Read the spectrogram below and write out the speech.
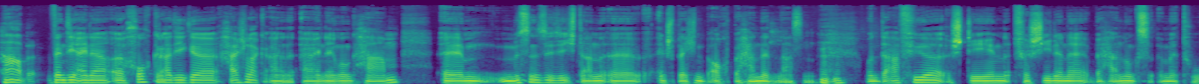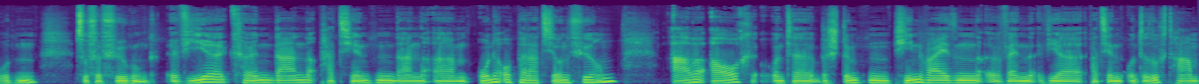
habe? Wenn Sie eine äh, hochgradige Halsschlagenengung haben, ähm, müssen Sie sich dann äh, entsprechend auch behandeln lassen. Mhm. Und dafür stehen verschiedene Behandlungsmethoden zur Verfügung. Wir können dann Patienten dann ähm, ohne Operation führen aber auch unter bestimmten Hinweisen, wenn wir Patienten untersucht haben,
